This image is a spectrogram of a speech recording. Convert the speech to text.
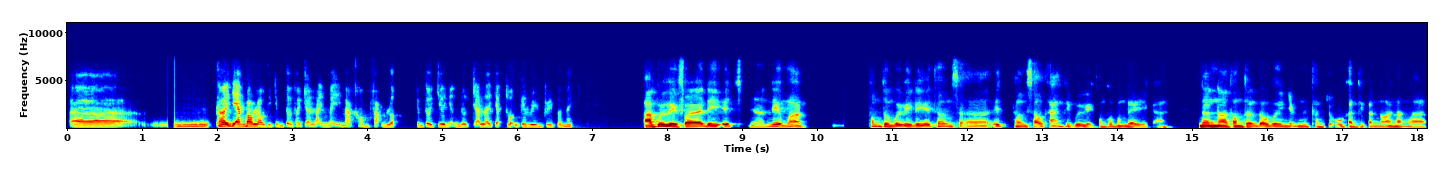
Ờ, thời gian bao lâu thì chúng tôi phải trở lại Mỹ mà không phạm luật chúng tôi chưa nhận được trả lời chấp thuận cái re-entry permit à quý vị phải đi ít nếu mà thông thường quý vị đi ít hơn uh, ít hơn 6 tháng thì quý vị không có vấn đề gì cả nên uh, thông thường đối với những thân chủ khanh thì khanh nói rằng là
